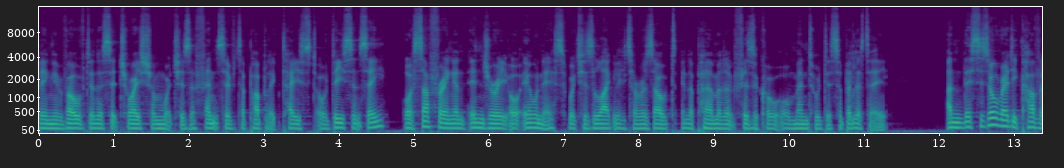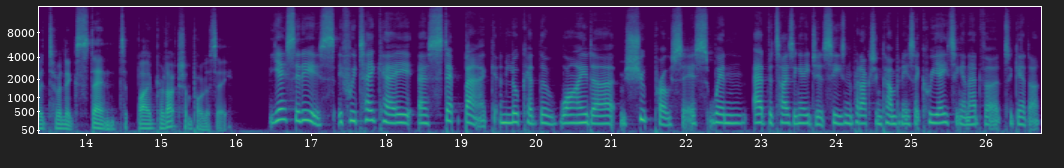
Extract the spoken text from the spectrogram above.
being involved in a situation which is offensive to public taste or decency, or suffering an injury or illness which is likely to result in a permanent physical or mental disability. And this is already covered to an extent by production policy. Yes, it is. If we take a, a step back and look at the wider shoot process, when advertising agencies and production companies are creating an advert together,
